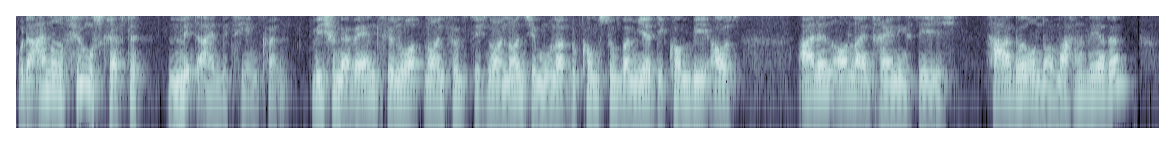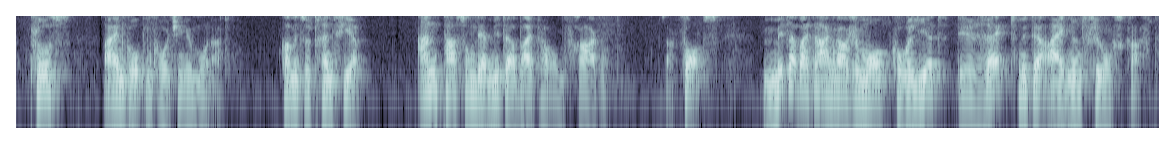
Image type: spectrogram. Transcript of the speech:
oder andere Führungskräfte mit einbeziehen können. Wie schon erwähnt, für nur 59,99 im Monat bekommst du bei mir die Kombi aus allen Online-Trainings, die ich habe und noch machen werde, plus ein Gruppencoaching im Monat. Kommen wir zu Trend 4. Anpassung der Mitarbeiterumfragen. Sagt Forbes. Mitarbeiterengagement korreliert direkt mit der eigenen Führungskraft.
